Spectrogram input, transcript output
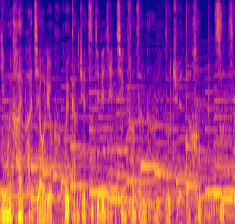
因为害怕交流，会感觉自己的眼睛放在哪里都觉得很不自在。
